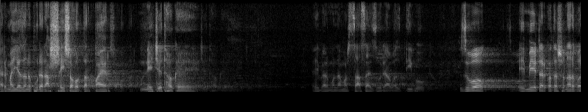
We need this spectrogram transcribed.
হ্যার মাইয়া যেন পুরা রাজশাহী শহর তার পায়ের নিচে থাকে। এইবার মনে আমার চাচায় জোরে আওয়াজ দিব। যুবক, এই মেয়েটার কথা শোনার পর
